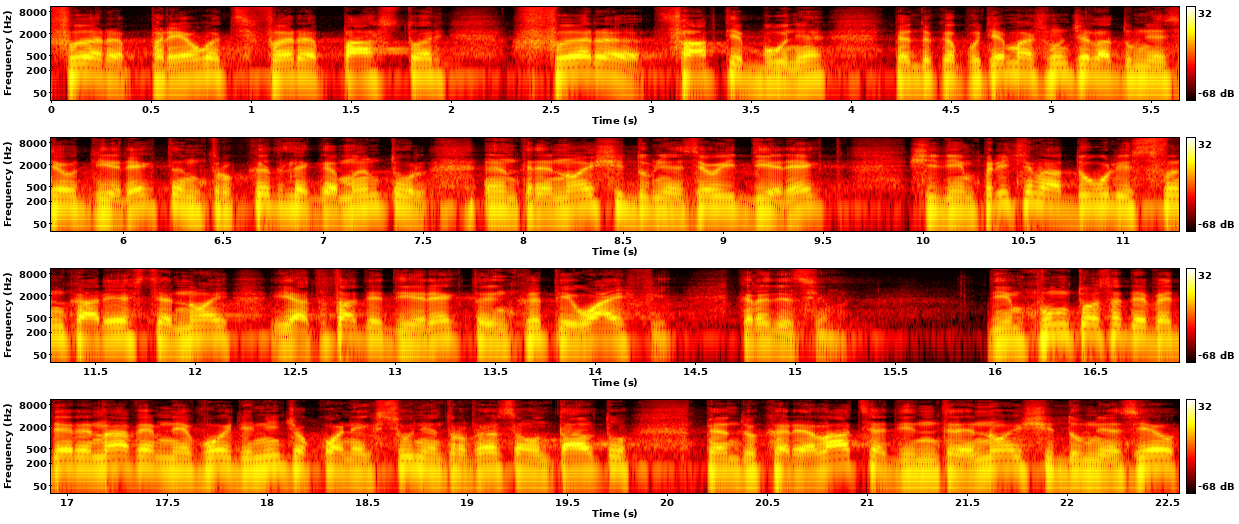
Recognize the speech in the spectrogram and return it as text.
fără preoți, fără pastori, fără fapte bune, pentru că putem ajunge la Dumnezeu direct, întrucât legământul între noi și Dumnezeu e direct și din pricina Duhului Sfânt care este în noi, e atât de direct încât e Wi-Fi, credeți-mă. Din punctul ăsta de vedere, nu avem nevoie de nicio conexiune într-un fel sau într-altul, pentru că relația dintre noi și Dumnezeu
